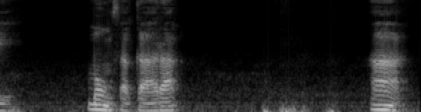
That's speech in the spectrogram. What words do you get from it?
4. มุ่งสักการะ 5.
